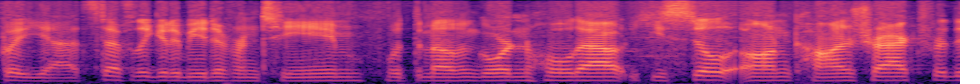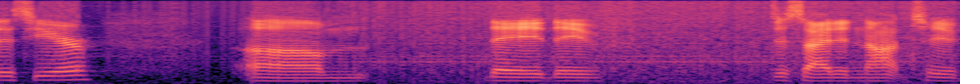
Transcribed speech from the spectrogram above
but yeah, it's definitely going to be a different team with the Melvin Gordon holdout. He's still on contract for this year. Um, they they've decided not to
